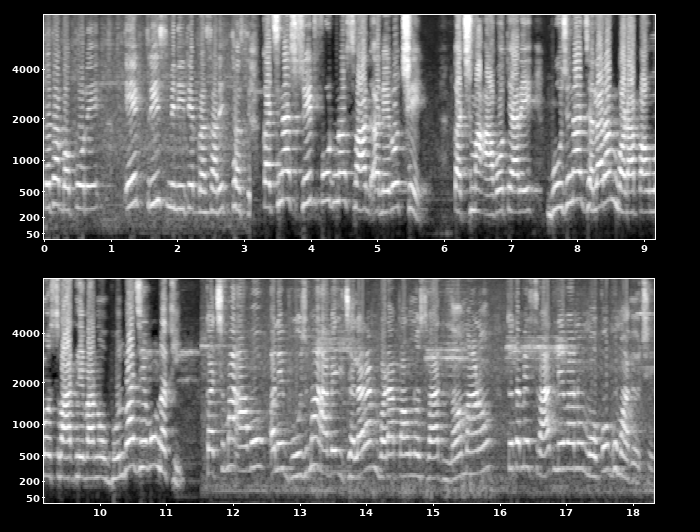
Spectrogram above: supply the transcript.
તથા બપોરે એક ત્રીસ મિનિટે પ્રસારિત થશે. કચ્છના સ્ટ્રીટ ફૂડનો સ્વાદ અનેરો છે. કચ્છમાં આવો ત્યારે ભુજના જલારામ વડાપાવનો સ્વાદ લેવાનો ભૂલવા જેવું નથી. કચ્છમાં આવો અને ભુજમાં આવેલ જલારામ વડાપાવનો સ્વાદ ન માણો તો તમે સ્વાદ લેવાનો મોકો ગુમાવ્યો છે.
